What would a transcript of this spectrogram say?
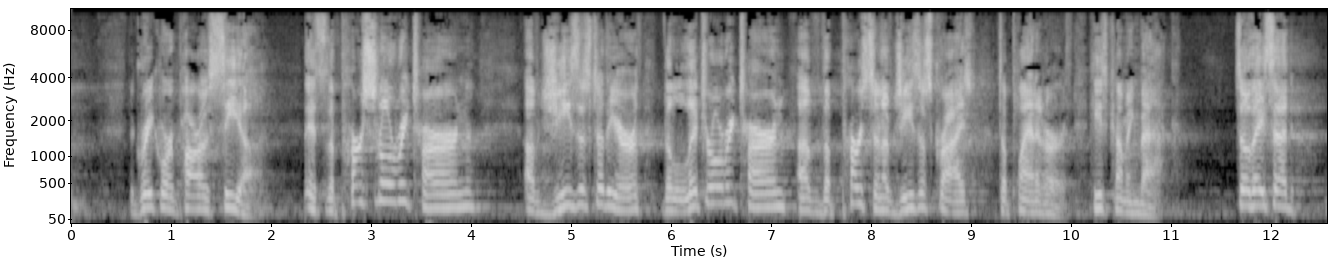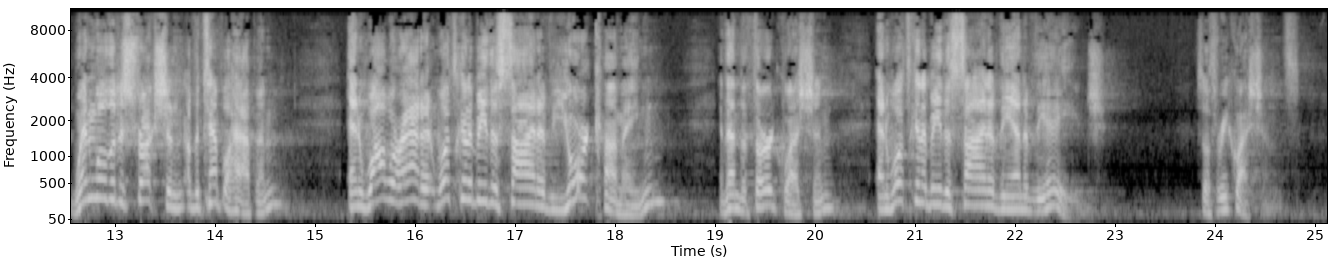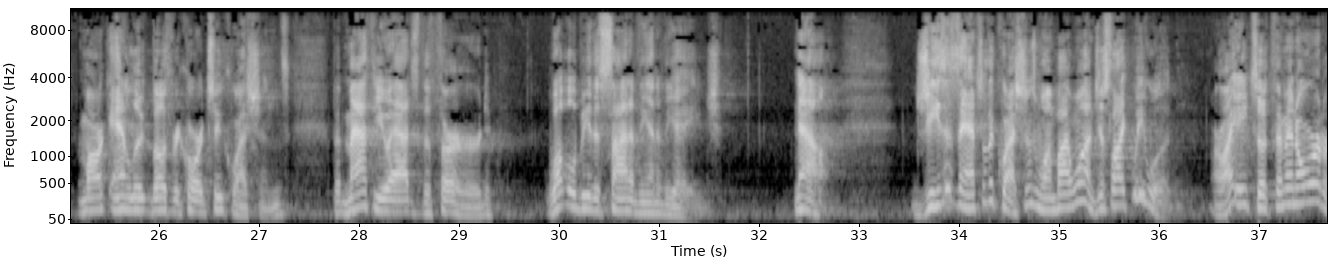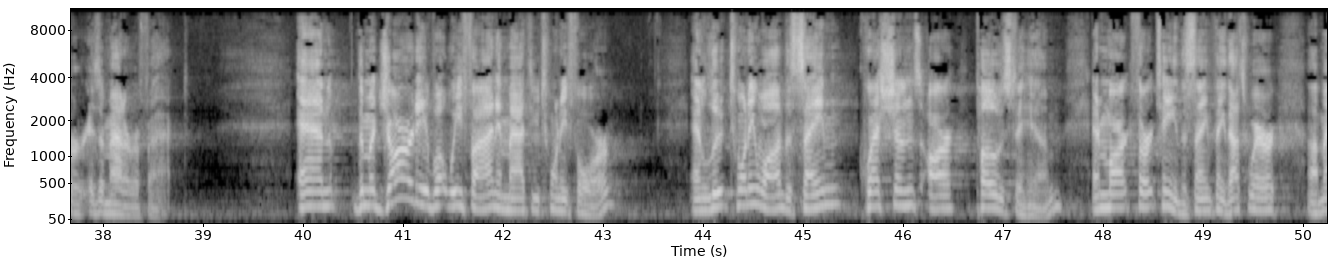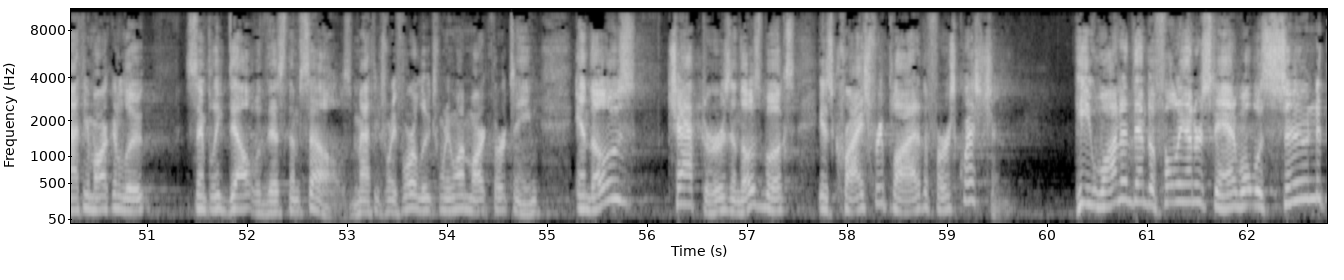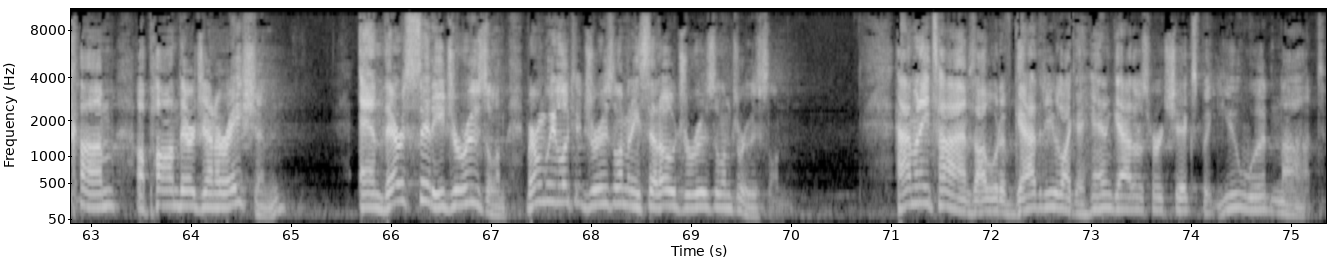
The Greek word parousia. It's the personal return of Jesus to the earth, the literal return of the person of Jesus Christ to planet earth. He's coming back. So they said, when will the destruction of the temple happen? And while we're at it, what's going to be the sign of your coming? And then the third question, and what's going to be the sign of the end of the age? So three questions. Mark and Luke both record two questions, but Matthew adds the third. What will be the sign of the end of the age? Now, Jesus answered the questions one by one, just like we would. All right. He took them in order, as a matter of fact. And the majority of what we find in Matthew 24 and Luke 21, the same questions are posed to him. And Mark 13, the same thing. That's where uh, Matthew, Mark, and Luke simply dealt with this themselves. Matthew 24, Luke 21, Mark 13. In those chapters, in those books, is Christ's reply to the first question. He wanted them to fully understand what was soon to come upon their generation and their city, Jerusalem. Remember, we looked at Jerusalem and he said, Oh, Jerusalem, Jerusalem. How many times I would have gathered you like a hen gathers her chicks, but you would not.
